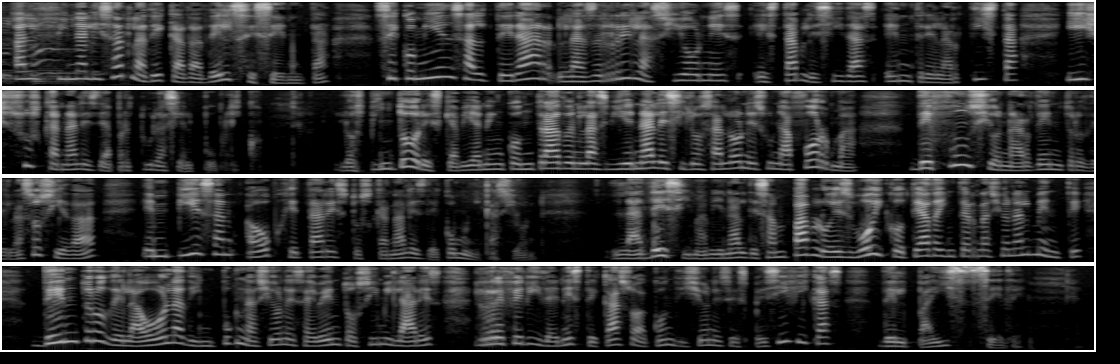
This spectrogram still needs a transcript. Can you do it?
Al finalizar la década del 60, se comienza a alterar las relaciones establecidas entre el artista y sus canales de apertura hacia el público. Los pintores que habían encontrado en las bienales y los salones una forma de funcionar dentro de la sociedad empiezan a objetar estos canales de comunicación. La décima Bienal de San Pablo es boicoteada internacionalmente dentro de la ola de impugnaciones a eventos similares referida en este caso a condiciones específicas del país sede.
